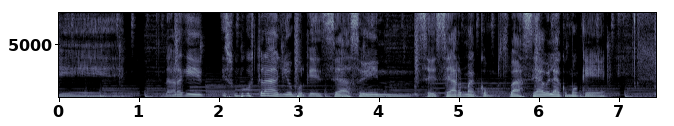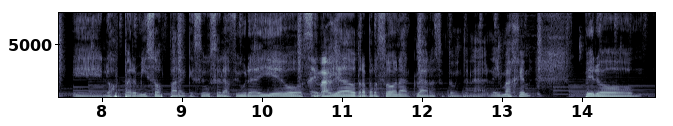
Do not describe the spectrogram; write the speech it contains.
Eh, la verdad que es un poco extraño porque o sea, se, ven, se, se arma, como, va, se habla como que eh, los permisos para que se use la figura de Diego la se le había dado a otra persona, claro, exactamente, la, la, imagen, pero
